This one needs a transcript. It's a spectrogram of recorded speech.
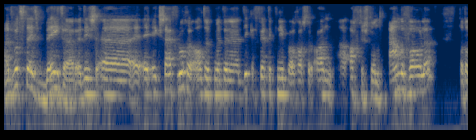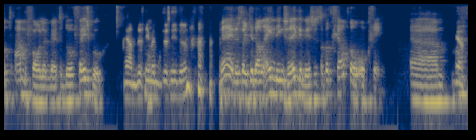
Het wordt steeds beter. Het is, eh, ik zei vroeger altijd met een eh, dikke vette knipoog als er aan, achter stond aanbevolen, dat dat aanbevolen werd door Facebook. Ja, dus niet, dus niet doen. Nee, dus dat je dan één ding zeker wist, is dat het geld wel opging. Ehm, Ja.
